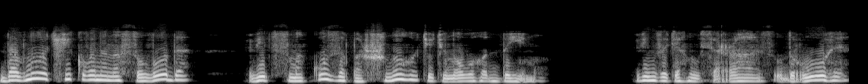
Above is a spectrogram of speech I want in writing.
давно очікувана насолода від смаку запашного тютюнового диму. Він затягнувся раз, удруге,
